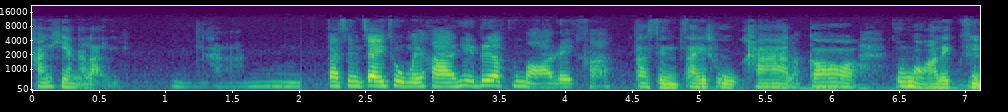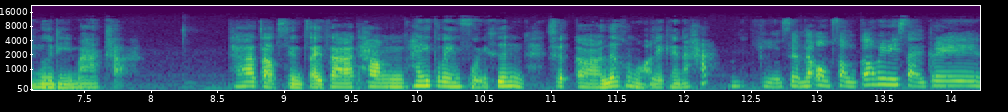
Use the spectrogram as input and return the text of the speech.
ข้างเคียงอะไรค่ะตัดสินใจถูกไหมคะ ที่เลือกคุณหมอเลยค่ะ ตัดสินใจถูกค่ะ แล้วก็คุณหมออเล็กฝีมือดีมากค่ะ ถ้าตัดสินใจจะทำให้ตัวเองสวยขึ้นเอ่อเลือกคุณหมออเล็กเลยนะคะโอเคเสริมหน้าอกสองกล้องไม่มีสายเกรน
